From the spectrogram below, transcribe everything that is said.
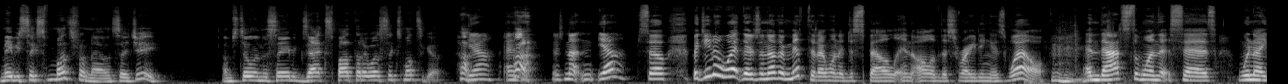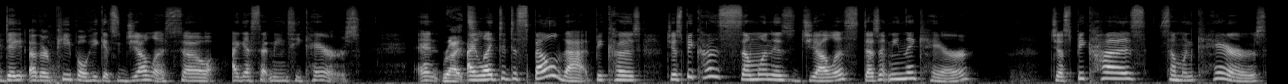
maybe six months from now and say, "Gee, I'm still in the same exact spot that I was six months ago." Huh. Yeah, and Huh. there's nothing. Yeah, so but you know what? There's another myth that I want to dispel in all of this writing as well, Mm-hmm. and that's the one that says when I date other people, he gets jealous. So I guess that means he cares. And Right. I like to dispel that because just because someone is jealous doesn't mean they care. Just because someone cares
